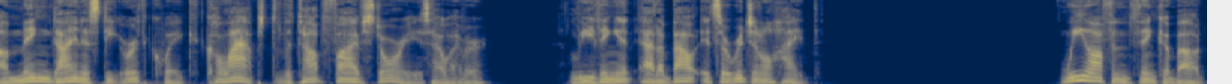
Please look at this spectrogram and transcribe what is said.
A Ming Dynasty earthquake collapsed the top five stories, however, leaving it at about its original height. We often think about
